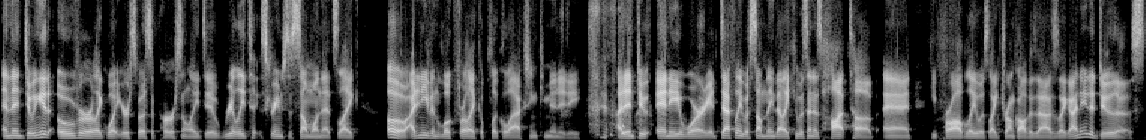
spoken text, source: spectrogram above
and then doing it over like what you're supposed to personally do really t- screams to someone that's like, oh, I didn't even look for like a political action community. I didn't do any work. It definitely was something that like he was in his hot tub and he probably was like drunk off his ass. Like, I need to do this.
